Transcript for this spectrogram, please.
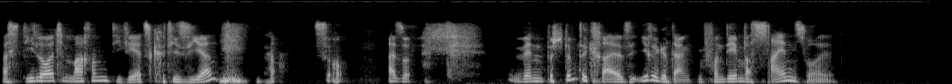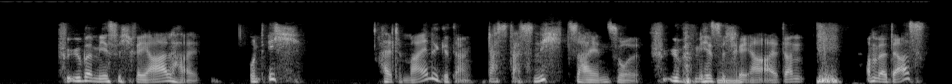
was die Leute machen, die wir jetzt kritisieren. so. Also, wenn bestimmte Kreise ihre Gedanken von dem, was sein soll, für übermäßig real halten und ich halte meine Gedanken, dass das nicht sein soll, für übermäßig mhm. real, dann haben wir das.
